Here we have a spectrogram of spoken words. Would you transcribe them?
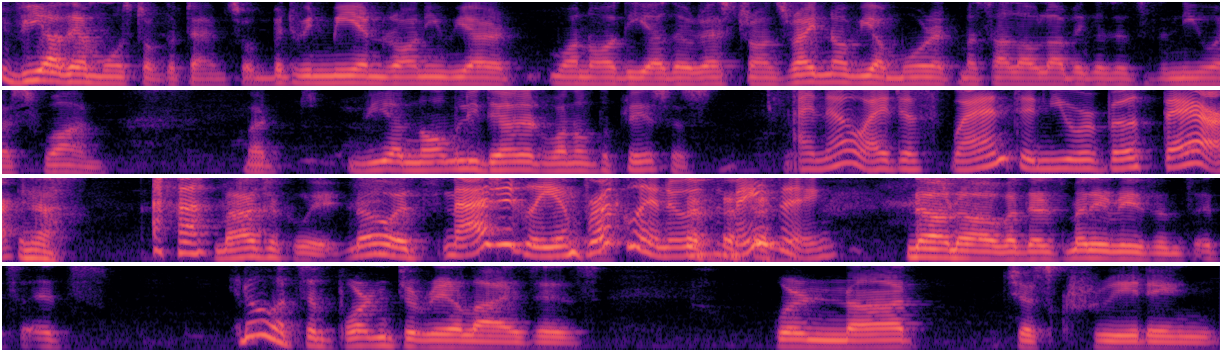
we are there most of the time. So between me and ronnie we are at one or the other restaurants. Right now we are more at masala Wala because it's the newest one. But we are normally there at one of the places. I know. I just went and you were both there. yeah Magically. No, it's Magically in Brooklyn. It was amazing. No, no, but there's many reasons. It's it's you know what's important to realize is we're not just creating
